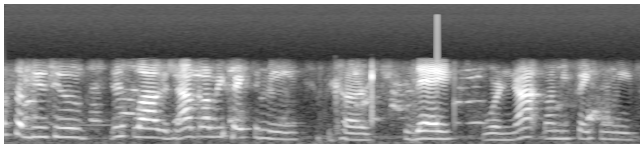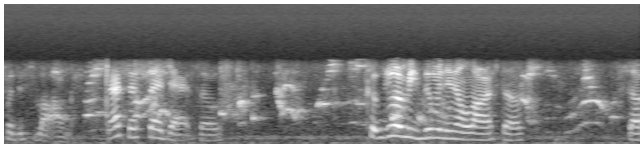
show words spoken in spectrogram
what's up YouTube? This vlog is not gonna be facing me because today we're not gonna be facing me for this vlog. That's just said that, so cause we're gonna be zooming in on a lot of stuff. So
